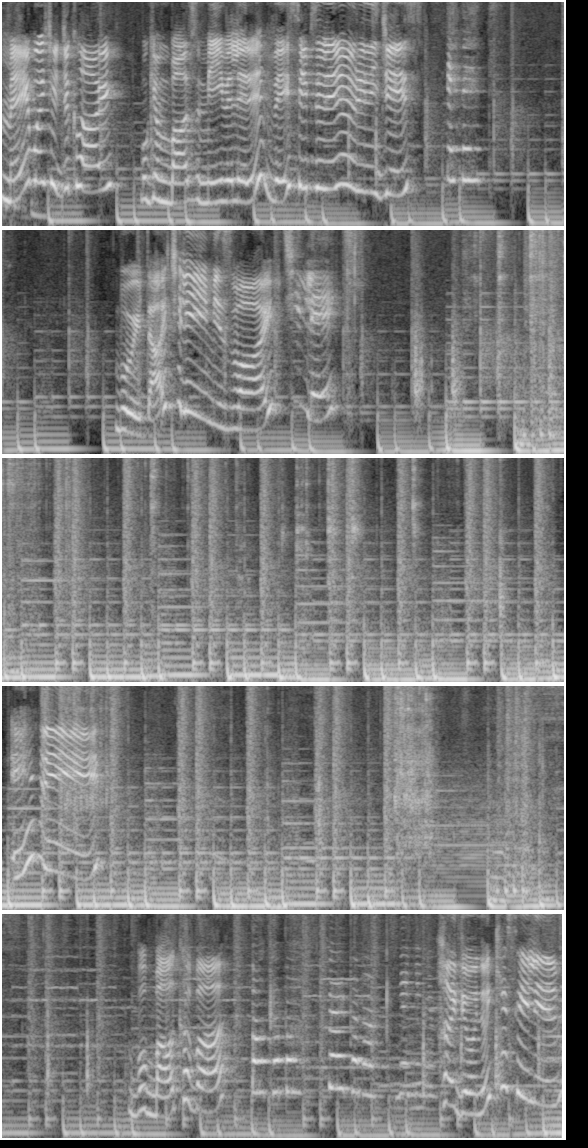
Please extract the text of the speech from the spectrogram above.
Merhaba çocuklar. Bugün bazı meyveleri ve sebzeleri öğreneceğiz. Evet. Burada çileğimiz var. Çilek. Bal kabağı. Bal kabağı. Ver bana. Ne ne ne. Hadi onu keselim.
